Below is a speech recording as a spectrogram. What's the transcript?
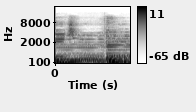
need you.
